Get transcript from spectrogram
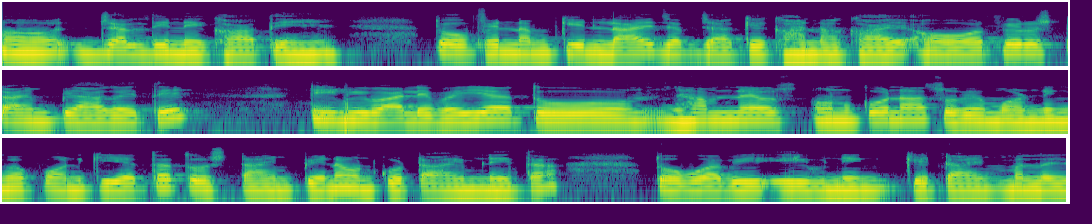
जल्दी नहीं खाते हैं। तो फिर नमकीन लाए, जब जाके खाना खाए और फिर उस टाइम पे आ गए थे टीवी वाले भैया। तो हमने उस, उनको ना सुबह मॉर्निंग में फ़ोन किया था तो उस टाइम पे ना उनको टाइम नहीं था। तो वो अभी इवनिंग के टाइम मतलब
